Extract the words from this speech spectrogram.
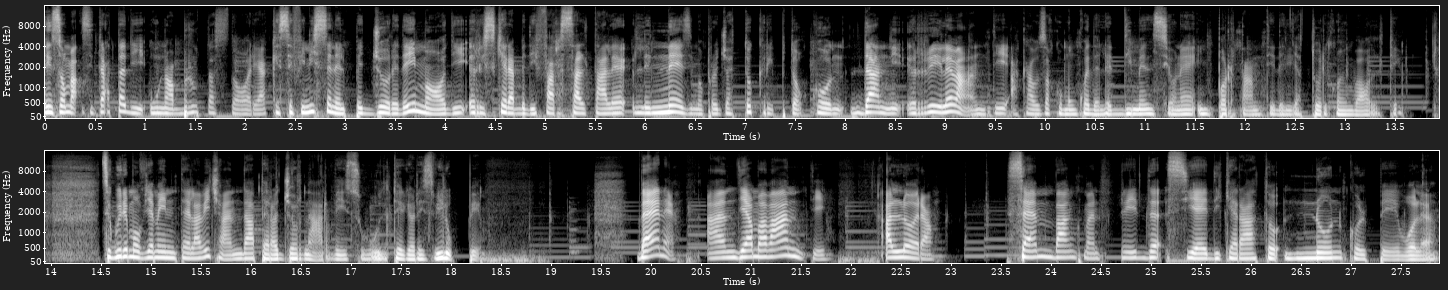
Insomma, si tratta di una brutta storia che se finisse nel peggiore dei modi rischierebbe di far saltare l'ennesimo progetto cripto con danni rilevanti a causa comunque delle dimensioni importanti degli attori coinvolti. Seguiremo ovviamente la vicenda per aggiornarvi su ulteriori sviluppi. Bene, andiamo avanti. Allora, Sam Bankman Fried si è dichiarato non colpevole.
